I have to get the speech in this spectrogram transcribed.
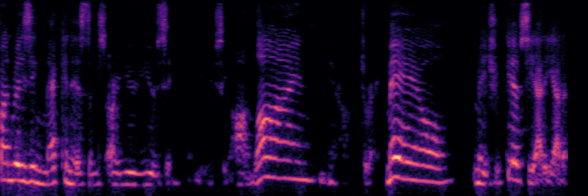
fundraising mechanisms are you using? Are you using online, you know, direct mail, major gifts, yada yada,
